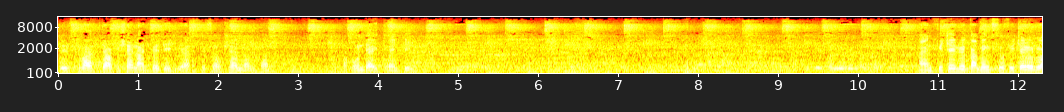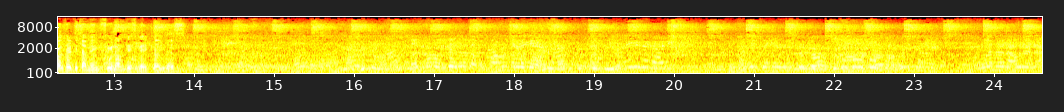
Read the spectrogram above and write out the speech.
this was the official launch by did here. This is the official launch done. The Hyundai i20. And feature will be coming soon. Feature will also be coming soon of this vehicle. Yes. Thank ಅವರೇನಾ?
